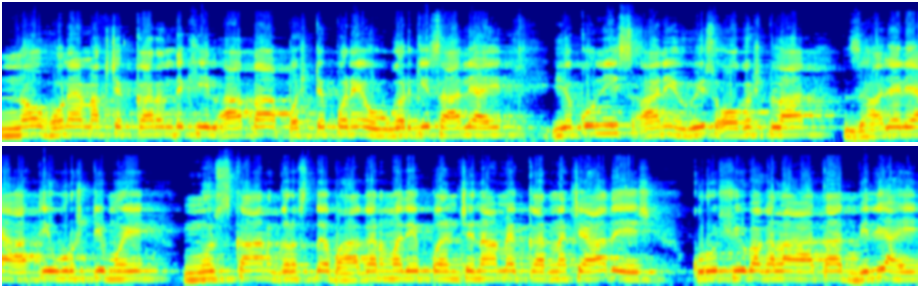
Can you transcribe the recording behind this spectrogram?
न होण्यामागचे कारण देखील आता स्पष्टपणे उघडकीस आले आहे. एकोणीस आणि वीस ऑगस्टला झालेल्या अतिवृष्टीमुळे नुकसानग्रस्त भागांमध्ये पंचनामे करण्याचे आदेश कृषी विभागाला आता दिली आहे.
